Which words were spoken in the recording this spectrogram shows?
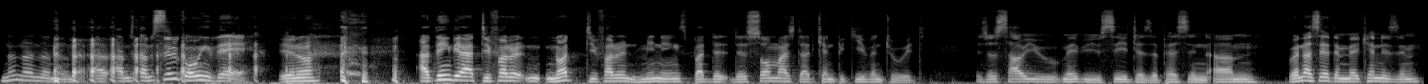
No, no, no, no, no. I, I'm, I'm still going there. You know, I think there are different, not different meanings, but there, there's so much that can be given to it. It's just how you maybe you see it as a person. Um, when I say the mechanism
